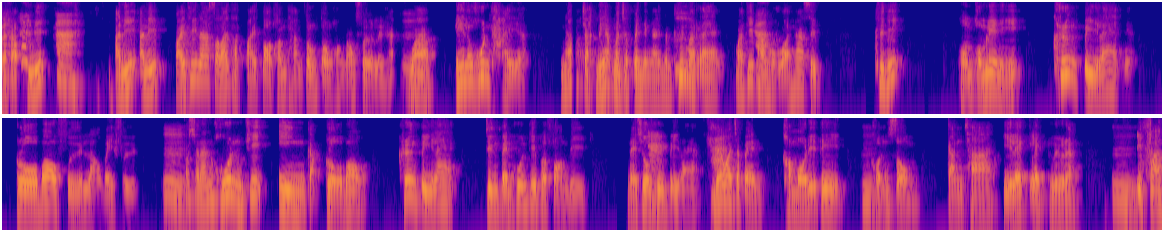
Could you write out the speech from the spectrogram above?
นะครับ ทีนี้ค่ะอันนี้อันนี้ไปที่หน้าสไลด์ถัดไปตอบคำถามตรงๆของน้องเฟิร์นเลยฮะอืมว่า เอ๊ะแล้วหุ้นไทยอะนับจากเนี้ยมันจะเป็นยังไงมันขึ้นมาแรงมาที่ค่ะพันหกร้อยห้าสิบ ทีนี้ผมผมเรียนอย่างนี้ ครึ่งปีแรกเนี่ย global ฟื้นเราไม่ฟื้นอืมเพราะฉะนั้นหุ้นที่อิงกับ global ครึ่งปีแรกจึงเป็นหุ้นที่ perform ดี ในช่วงอะครึ่งปีแรกค่ะไม่ว่าจะเป็น commodity อืมขนส่ง กัญชาอิเล็กเหล็กเรืออืมอีกครั้ง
